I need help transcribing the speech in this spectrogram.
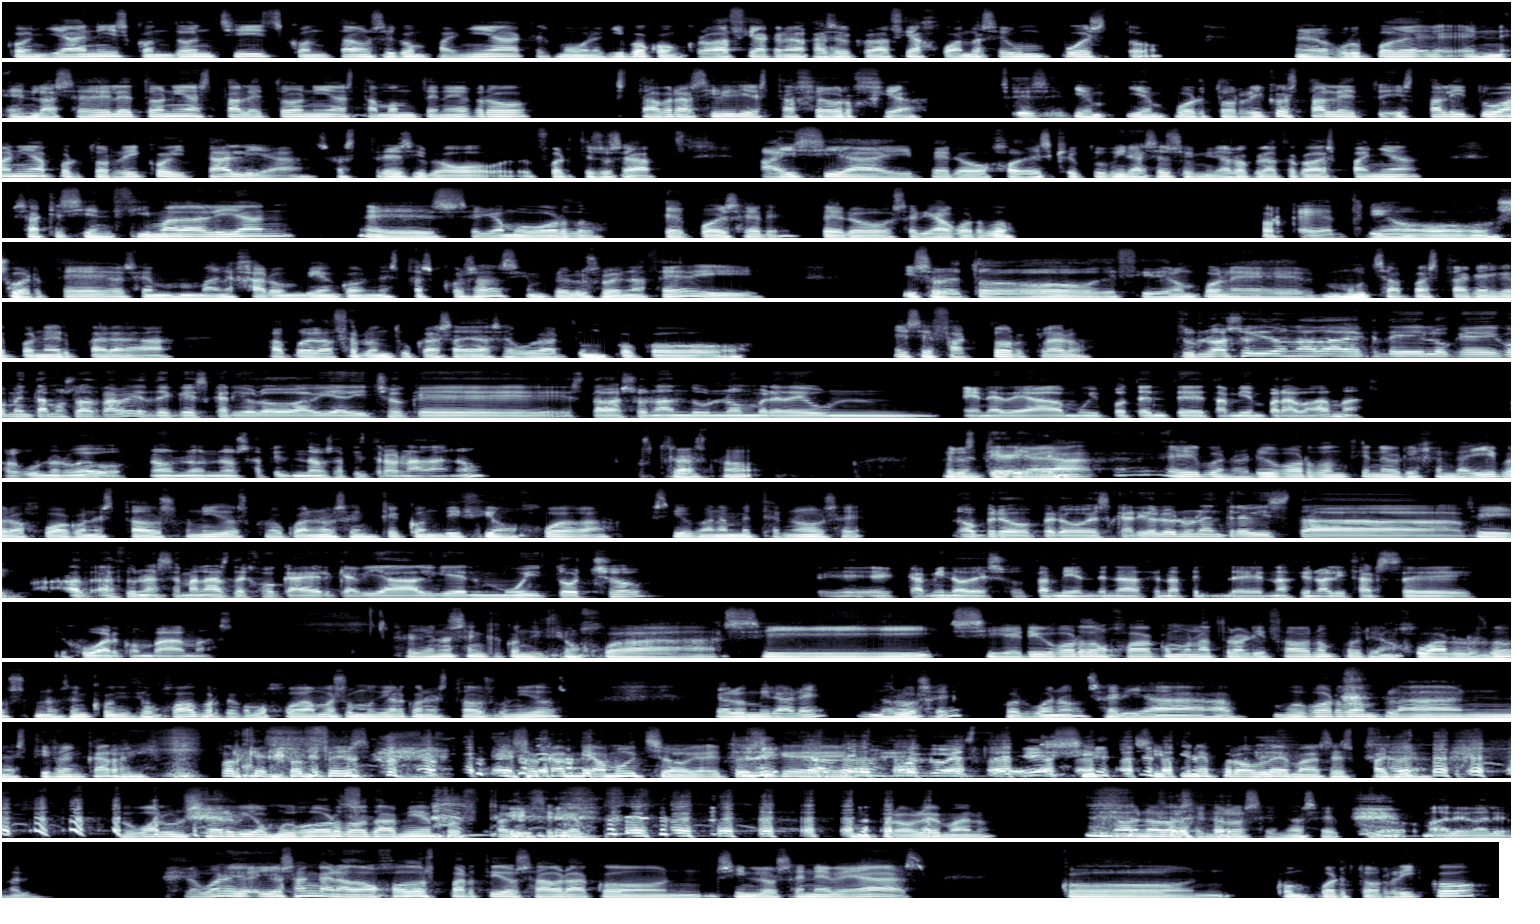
con Yanis, con Doncic, con Towns y compañía, que es muy buen equipo, con Croacia, que no deja de ser Croacia, jugándose un puesto en el grupo de, en, la sede de Letonia está Letonia, está Montenegro, está Brasil y está Georgia. Sí, sí. Y, en, Puerto Rico está, está Lituania, Puerto Rico, Italia, esas tres y luego fuertes. O sea, ahí sí hay, pero joder, es que tú miras eso y miras lo que le ha tocado a España. O sea, que si encima la lían, eh, sería muy gordo. Que puede ser, ¿eh? pero sería gordo porque han tenido suerte, se manejaron bien con estas cosas, siempre lo suelen hacer y, sobre todo decidieron poner mucha pasta que hay que poner para, poder hacerlo en tu casa y asegurarte un poco ese factor, claro. ¿Tú no has oído nada de lo que comentamos la otra vez? De que Scariolo había dicho que estaba sonando un nombre de un NBA muy potente también para Bahamas. ¿Alguno nuevo? No, no, no, se, ha, no se ha filtrado nada, ¿no? Ostras, no. Pero es en teoría, eh, bueno, Eric Gordon tiene origen de allí, pero juega con Estados Unidos, con lo cual no sé en qué condición juega, si van a meter, no lo sé. No, pero, pero Escariolo en una entrevista hace unas semanas dejó caer que había alguien muy tocho, eh, camino de eso también, de, nacionalizarse y jugar con Bahamas. yo no sé en qué condición juega. Si, si Eric Gordon juega como naturalizado, no podrían jugar los dos. No sé en qué condición juega, porque como jugamos un mundial con Estados Unidos, ya lo miraré, no lo sé. Pues bueno, sería muy gordo en plan Stephen Curry, porque entonces eso cambia mucho. Entonces sí que ¿eh? sí, tiene problemas España. Igual un serbio muy gordo también, pues ahí sería un problema, ¿no? No, no lo sé, no lo sé, no sé. Vale, vale, vale. Pero bueno, ellos han ganado, han jugado dos partidos ahora con, sin los NBAs con, con Puerto Rico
